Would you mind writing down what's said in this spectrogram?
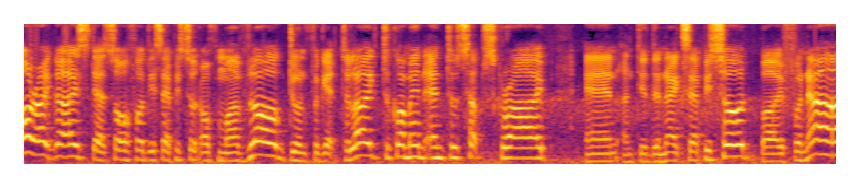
Alright guys, that's all for this episode of my vlog. Don't forget to like, to comment and to subscribe. And until the next episode, bye for now.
